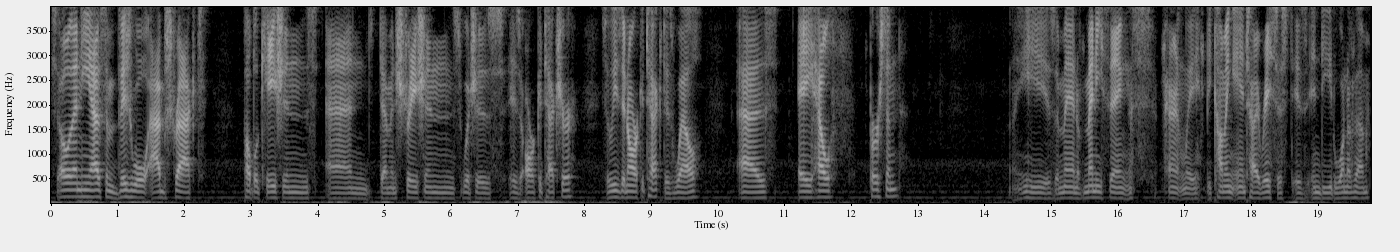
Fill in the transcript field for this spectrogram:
So then he has some visual abstract publications and demonstrations, which is his architecture. So he's an architect as well as a health person. He is a man of many things. Apparently, becoming anti racist is indeed one of them.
